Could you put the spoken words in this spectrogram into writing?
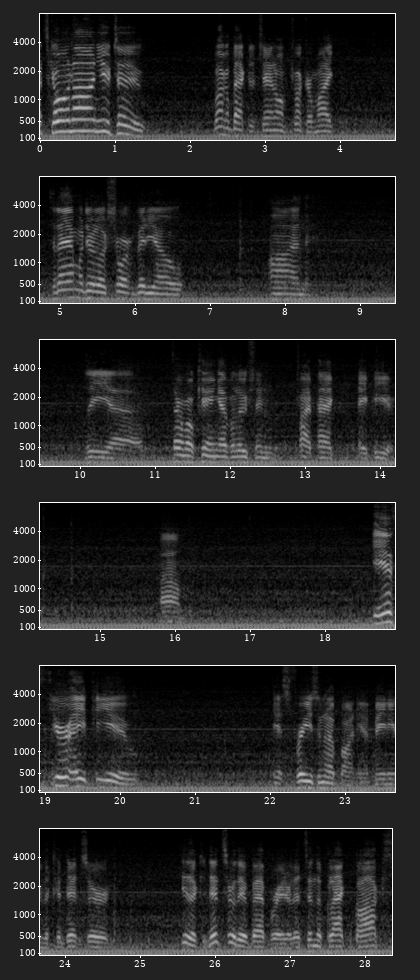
What's going on YouTube? Welcome back to the channel, I'm Trucker Mike. Today I'm to do a little short video on the uh, Thermo King Evolution TriPac APU. Um, if your APU is freezing up on you, meaning the condenser either the condenser or the evaporator. That's in the black box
